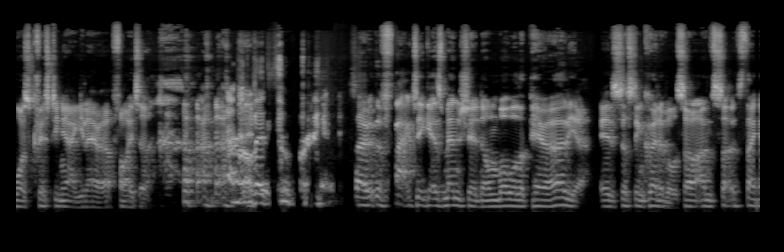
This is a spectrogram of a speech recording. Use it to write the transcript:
was Christina Aguilera, "Fighter." oh, that's so funny. So the fact it gets mentioned on what will appear earlier is just incredible. So I'm so thankful.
